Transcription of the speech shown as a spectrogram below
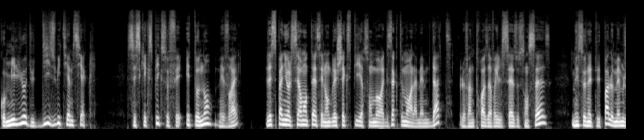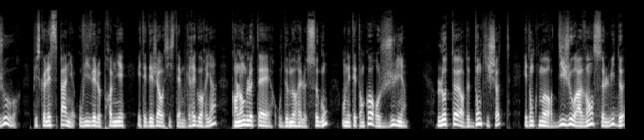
qu'au milieu du XVIIIe siècle. C'est ce qui explique ce fait étonnant mais vrai. L'espagnol Cervantes et l'anglais Shakespeare sont morts exactement à la même date, le 23 avril 1616, mais ce n'était pas le même jour, puisque l'Espagne où vivait le premier était déjà au système grégorien, quand l'Angleterre où demeurait le second en était encore au julien. L'auteur de Don Quichotte est donc mort dix jours avant celui de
